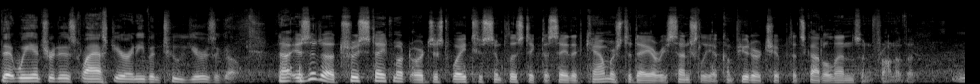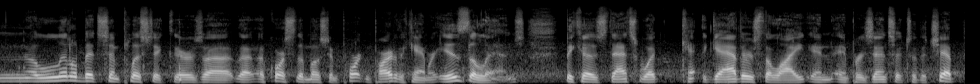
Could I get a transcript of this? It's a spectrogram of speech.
that we introduced last year and even two years ago. Now, is it a true statement or just way too simplistic to say that cameras today are essentially a computer chip that's got a lens in front of it? A little bit simplistic. There's, uh, of course, the most important part of the camera is the lens because that's what gathers the light and, and presents it to the chip.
